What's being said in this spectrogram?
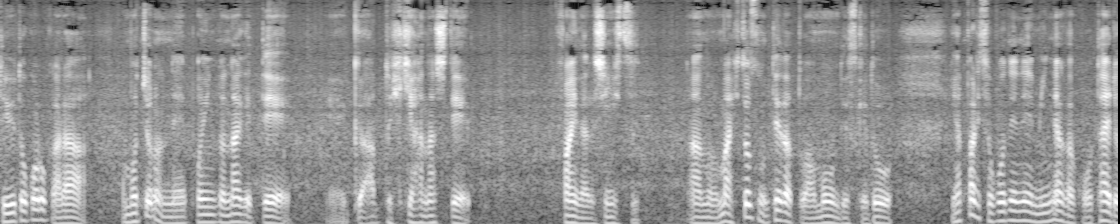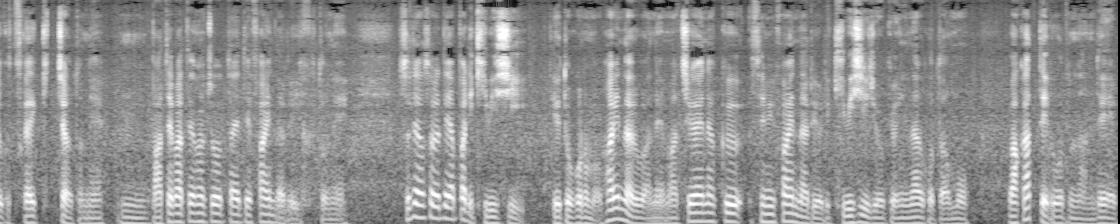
というところから、もちろんね、ポイント投げて、えー、ガーッと引き離して、ファイナル進出。あの、まあ、一つの手だとは思うんですけど、やっぱりそこでね、みんながこう体力使い切っちゃうとね、うん、バテバテの状態でファイナル行くとね、それはそれでやっぱり厳しいっていうところも、ファイナルはね、間違いなくセミファイナルより厳しい状況になることはもう分かっていることなんで、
